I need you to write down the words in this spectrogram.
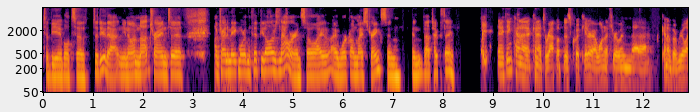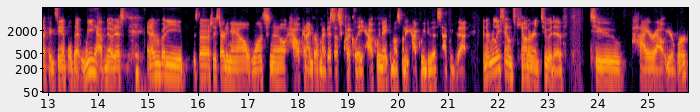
to be able to to do that. And you know, I'm not trying to I'm trying to make more than fifty dollars an hour. And so I, I work on my strengths and and that type of thing. And I think kind of kind of to wrap up this quick hitter, I want to throw in the, kind of a real life example that we have noticed, and everybody, especially starting out, wants to know how can I grow my business quickly? How can we make the most money? How can we do this? How can we do that? And it really sounds counterintuitive to hire out your work,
